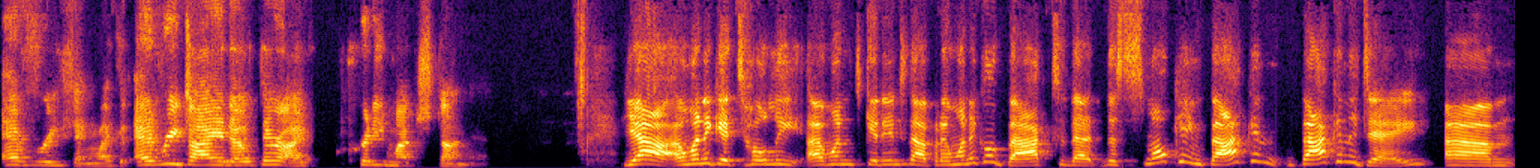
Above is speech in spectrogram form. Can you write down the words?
everything, like every diet out there, I've pretty much done it yeah i want to get totally i want to get into that but i want to go back to that the smoking back in back in the day um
